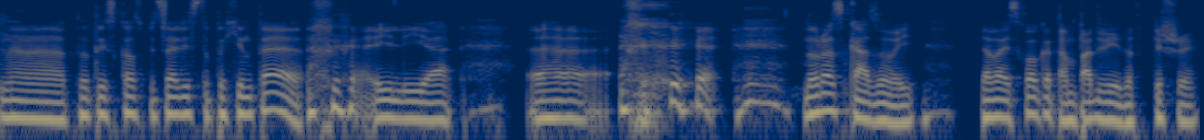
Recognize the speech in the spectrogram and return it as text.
Э, Кто-то искал специалиста по хентаю? Или я? Ну, рассказывай. Давай, сколько там подвидов, пиши.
